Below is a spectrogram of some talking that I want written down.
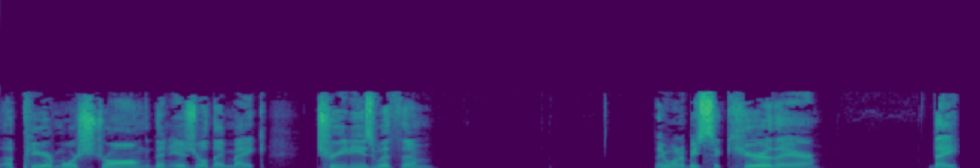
appear more strong than Israel, they make treaties with them. They want to be secure there. They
